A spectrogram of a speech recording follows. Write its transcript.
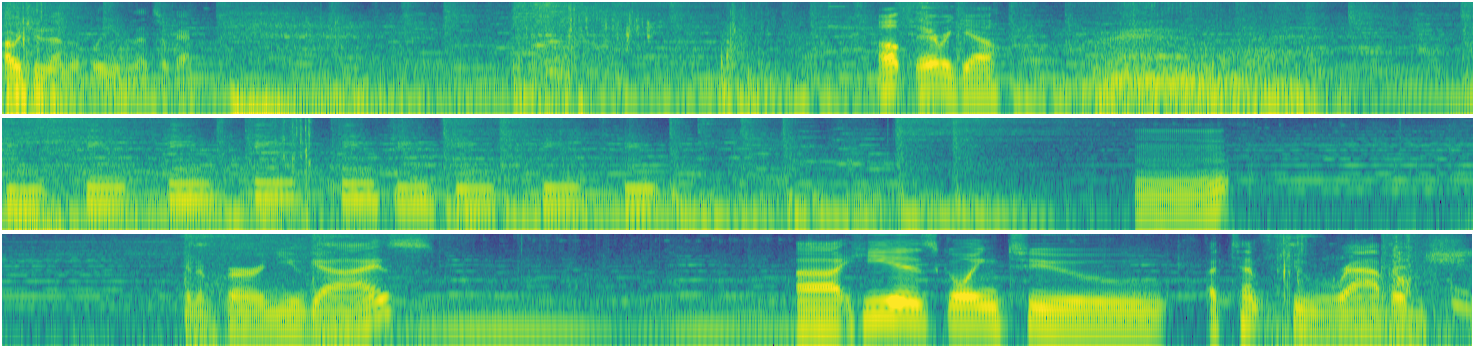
I would shoot on the bleed, that's okay. Oh, there we go. Mm. Gonna burn you guys. Uh, he is going to attempt to ravage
